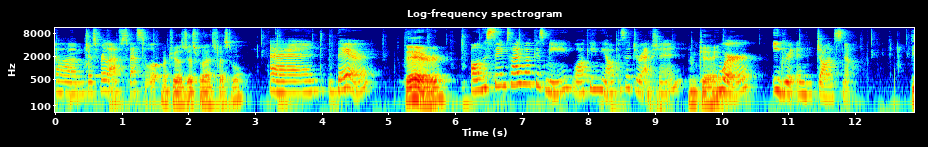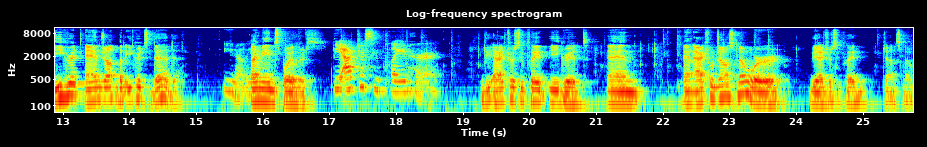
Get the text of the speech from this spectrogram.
um, Just for Laughs festival, Montreal's Just for Laughs Festival. and there, There. on the same sidewalk as me, walking the opposite direction, Okay. were Ygritte and Jon Snow. Ygritte and Jon, but Ygritte's dead. You know, I mean, spoilers. the actress who played her. The actress who played Ygritte and an actual Jon Snow, or the actress who played Jon Snow?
